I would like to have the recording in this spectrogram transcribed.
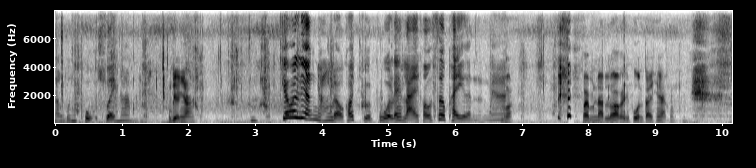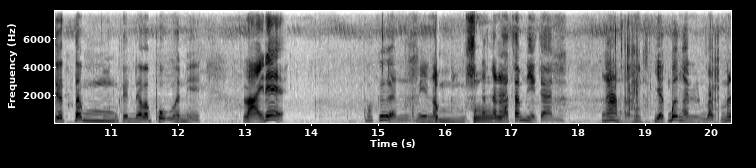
นางเบิงผูสวยงามเรียงอย่างเกี่ยวว่าเลี้ยงหยังเดี๋ยวเขาจุดผูหลายๆเขาเสื้อร์ไผ่กันนั่นนะว่าไปมันนัดลอกกันที่พูนตายแหก จุดตึมขึ้นได้ว่าผูคนนี่หลายเด้บ่คืออันนี่ตึเนาะมสู้ขนาดซ้ำนี่กันงามเนาะอืม อยากเบิ่งอันแบบมัน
